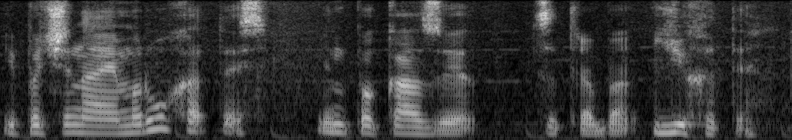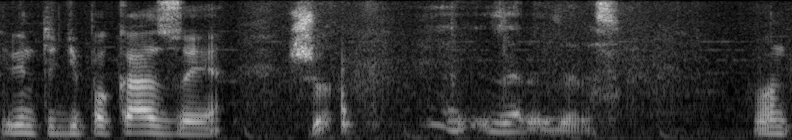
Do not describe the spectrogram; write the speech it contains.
і починаємо рухатись, він показує, це треба їхати. Він тоді показує, що зараз, зараз. Він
